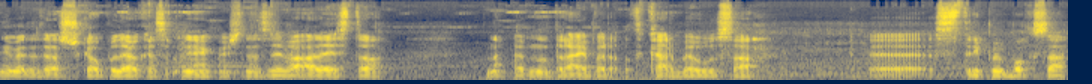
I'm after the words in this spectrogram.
Nie będę teraz szukał pudełka, zapomniałem jak on się nazywa, ale jest to na pewno driver od Carbeusa e, z Triple Boxa.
